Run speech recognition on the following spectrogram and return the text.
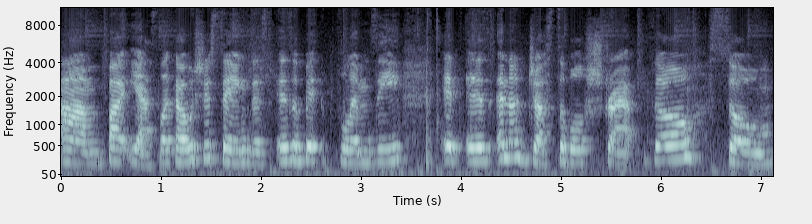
Um, but yes like i was just saying this is a bit flimsy. It is an adjustable strap though so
